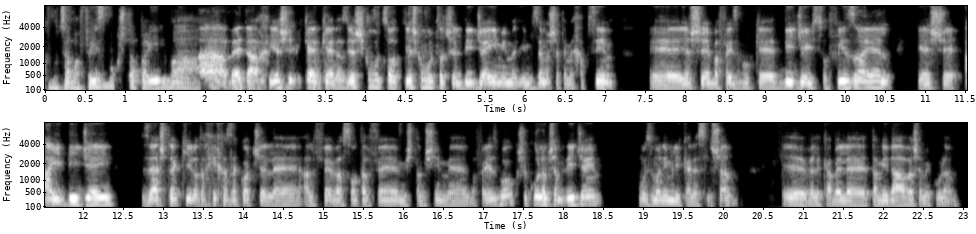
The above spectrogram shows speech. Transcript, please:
קבוצה בפייסבוק שאתה פעיל בה? אה, בטח, יש, כן, כן, אז יש קבוצות, יש קבוצות של די-ג'אים, אם, אם זה מה שאתם מחפשים. אה, יש בפייסבוק די-ג'ייס אוף ישראל, יש איי-די-ג'יי, זה השתי הקהילות הכי חזקות של אה, אלפי ועשרות אלפי משתמשים אה, בפייסבוק, שכולם שם די-ג'אים, מוזמנים להיכנס לשם אה, ולקבל תמיד אהבה שם מכולם.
